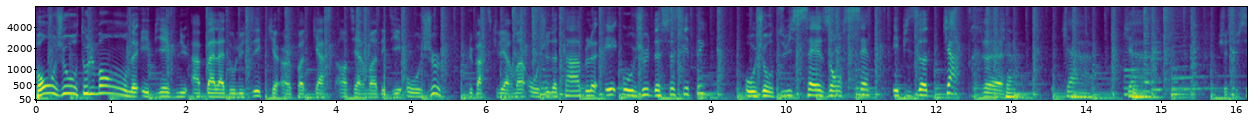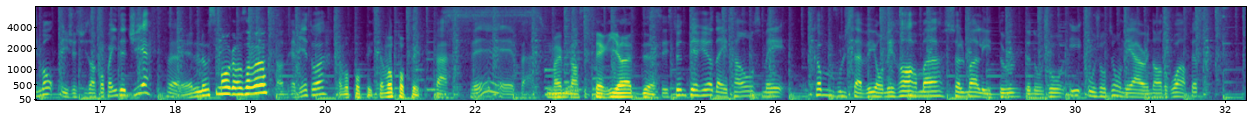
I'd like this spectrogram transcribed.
Bonjour tout le monde et bienvenue à Balado Ludique, un podcast entièrement dédié aux jeux, plus particulièrement aux jeux de table et aux jeux de société. Aujourd'hui, saison 7, épisode 4. 4, 4, 4. Je suis Simon et je suis en compagnie de JF. Hello Simon, comment ça va? Ça va très bien toi? Ça va popper, ça va popper. Parfait, parfait. Même dans cette période. C'est c'est une période intense, mais comme vous le savez, on est rarement seulement les deux de nos jours. Et aujourd'hui, on est à un endroit, en fait,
